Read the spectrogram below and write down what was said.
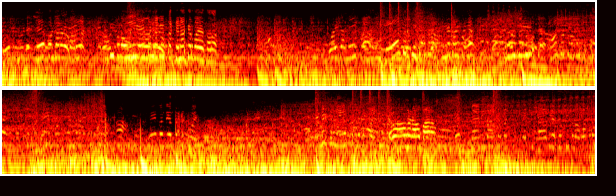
ਜੋ ਕਰਵਾਉਂਦੇ ਇਹ ਬੰਦਾ ਉਹ ਵੀ ਇਹ ਬੰਦਾ ਕਿ ਧੱਕੇ ਨਾ ਕਰਵਾਇਆ ਸਾਰਾ ਕੋਈ ਗੱਲ ਨਹੀਂ ਕੋਈ ਗੱਲ ਨਹੀਂ ਉਹ ਅੰਦਰ ਕਰਦੇ ਹੋ। ਇੰਨੇ ਟਾਈਮ ਆਹ ਸਭ ਬੰਦੇ ਅੰਦਰ ਕਿੱਥੋਂ ਆਏ? ਇਹਨੇ ਕਰਵਾਇਆ ਚਲੋ ਆਓ ਫਿਰ ਆਓ ਬਾਹਰ ਆਓ। ਮੈਂ ਨਹੀਂ ਬਾਤ ਕਰਦਾ ਇਹ ਪੰਜਾਬ ਵੀ ਅਸਲ ਦੀ ਬੁਲਾਵਾ ਆਪਣਾ।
